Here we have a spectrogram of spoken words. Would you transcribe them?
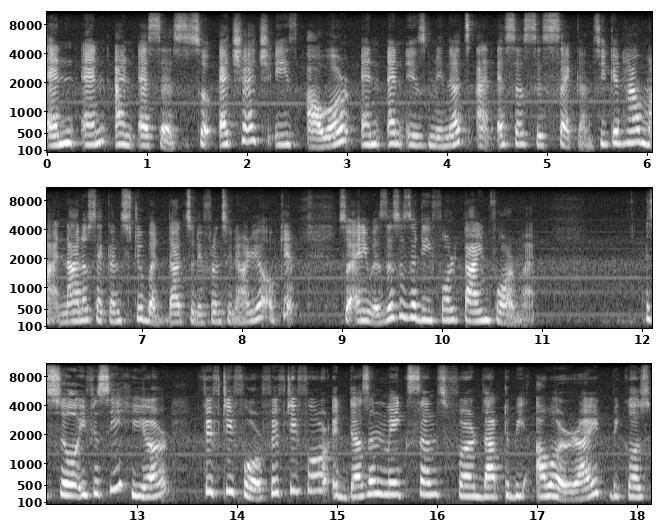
NN and SS. So HH is hour, NN is minutes and SS is seconds. You can have my nanoseconds too but that's a different scenario okay. So anyways this is the default time format. So if you see here 54, 54 it doesn't make sense for that to be hour right because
